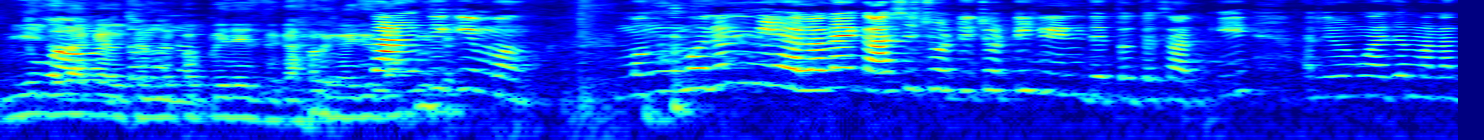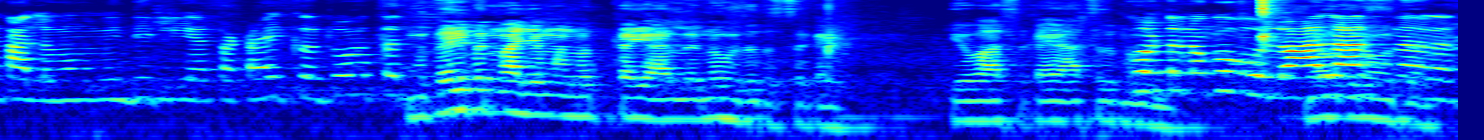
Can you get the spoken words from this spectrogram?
मी तू तुला काय आवडतो विचारलं म्हणून. पप्पी द्यायचं कारण काय ते सांगते की मग. मग म्हणून मी ह्याला नाही का अशी छोटी छोटी हिंट देत होते सारखी आणि मग माझ्या मनात आलं मग मी दिली आता काय करू आता? मग तरी पण माझ्या मनात काही आलं नव्हतं तसं काही. किंवा असं काय असेल म्हणून. खोटं नको बोलू आला नव्हतं, नव्हतं. असणारच.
